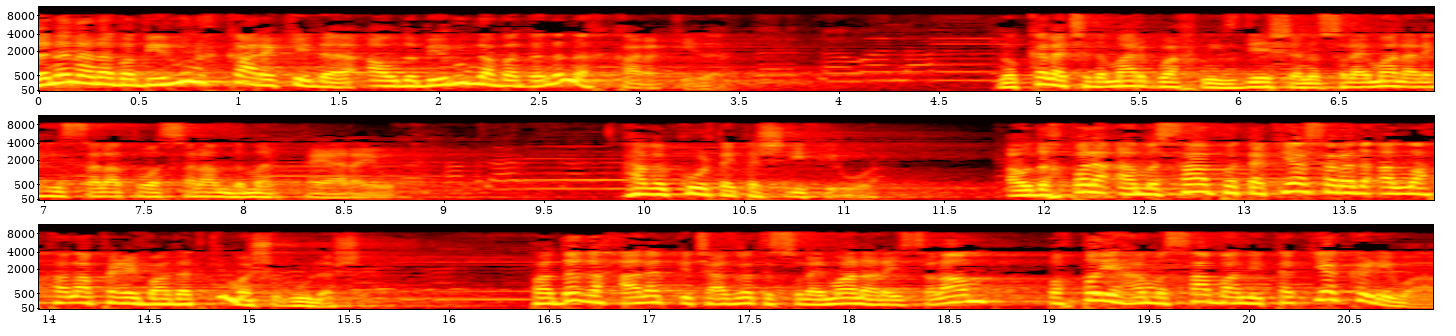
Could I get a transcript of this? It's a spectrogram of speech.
د ننه نه به بیرون ښکاره کېده او د بیرون نه به دننه ښکاره کېده نو کله چې د مرګ وخت نږدې شه نو سلیمان علیه السلام وسلام د مرګ تیاری وکړ هغه کور ته تشریف یوه او د خپل امسا په تکیه سره د الله تعالی په عبادت کې مشغوله شه په دغه حالت کې چې حضرت سلیمان علیه السلام په خپلې همسا باندې تکیه کړې وه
